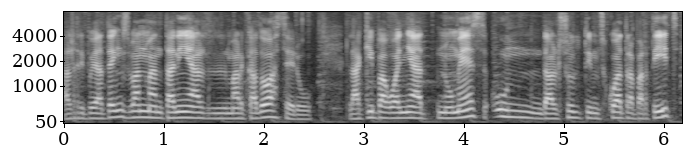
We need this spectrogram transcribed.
els ripolletens van mantenir el marcador a 0. L'equip ha guanyat només un dels últims 4 partits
